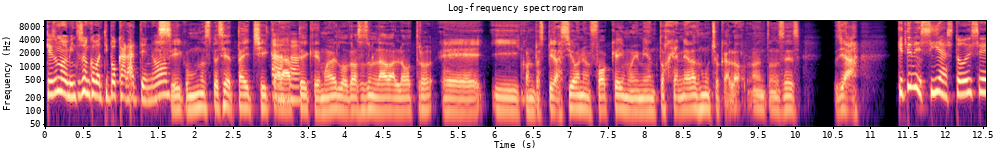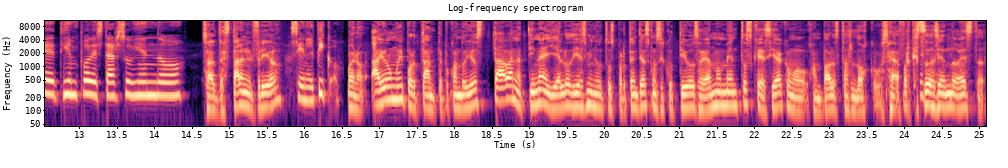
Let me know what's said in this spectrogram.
Que esos movimientos son como tipo karate, ¿no? Sí, como una especie de tai chi karate que mueves los brazos de un lado al otro eh, y con respiración, enfoque y movimiento generas mucho calor, ¿no? Entonces, pues ya. ¿Qué te decías todo ese tiempo de estar subiendo? O sea, de estar en el frío. Sí, en el pico. Bueno, hay algo muy importante. Cuando yo estaba en la tina de hielo 10 minutos por 30 días consecutivos, había momentos que decía como, Juan Pablo, estás loco. O sea, ¿por qué estás haciendo esto?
